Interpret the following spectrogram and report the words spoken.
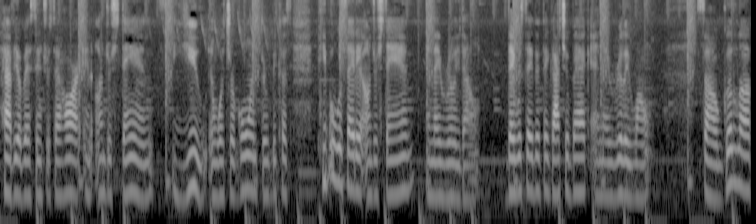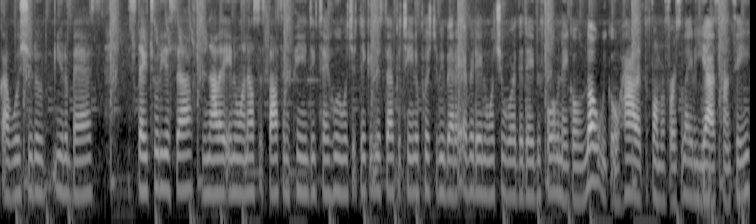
have your best interest at heart and understands you and what you're going through. Because people will say they understand and they really don't. They would say that they got your back and they really won't. So good luck. I wish you the you the best Stay true to yourself. Do not let anyone else's thoughts and opinion dictate who and what you think of yourself. Continue to push to be better every day than what you were the day before. When they go low, we go high like the former First Lady. Yes, hunty.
